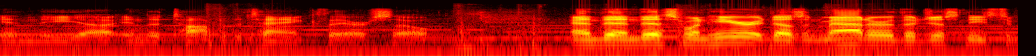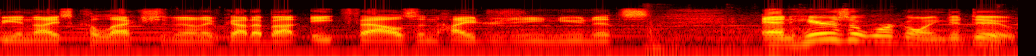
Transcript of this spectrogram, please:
in the uh, in the top of the tank there. So, and then this one here, it doesn't matter. There just needs to be a nice collection, and I've got about 8,000 hydrogen units. And here's what we're going to do.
